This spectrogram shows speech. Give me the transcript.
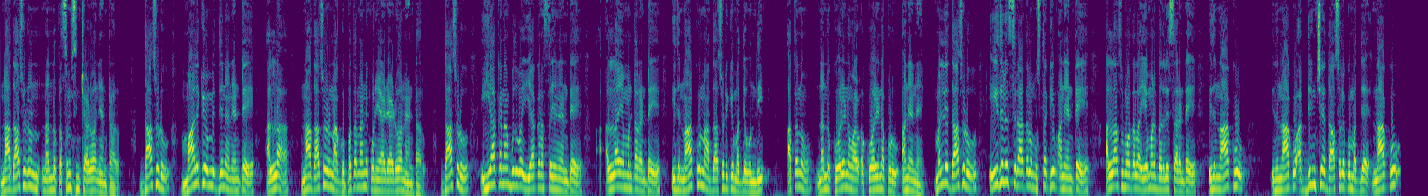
నా దాసుడు నన్ను ప్రశంసించాడు అని అంటారు. దాసుడు మాలికి ఒమ్మిద్దీన్ అని అంటే అల్లా నా దాసుడు నా గొప్పతనాన్ని కొనియాడాడు అని అంటారు. దాసుడు ఇయాకనా బుధువ అని అంటే అల్లా ఏమంటారంటే ఇది నాకు నా దాసుడికి మధ్య ఉంది అతను నన్ను కోరిన కోరినప్పుడు అని అని. మళ్ళీ దాసుడు ఈదుల సిరాతల ముస్తకీం అని అంటే అల్లా సుమతల ఏమని బదిలిస్తారంటే ఇది నాకు ఇది నాకు అర్థించే దాసులకు మధ్య నాకు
